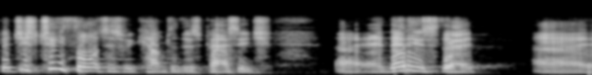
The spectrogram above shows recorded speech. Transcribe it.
but just two thoughts as we come to this passage, uh, and that is that uh,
